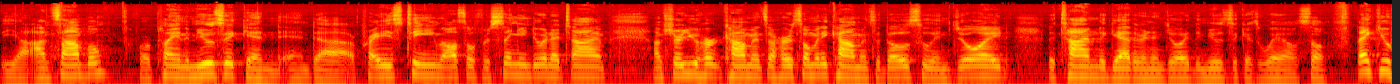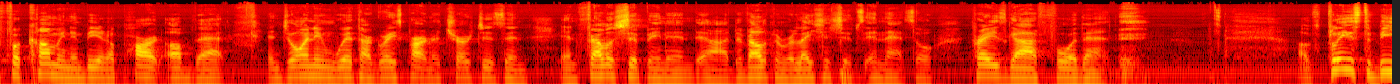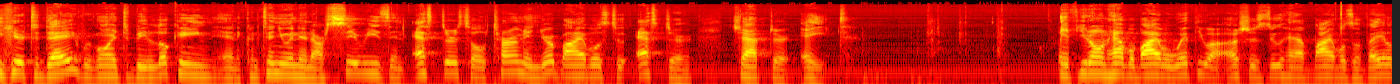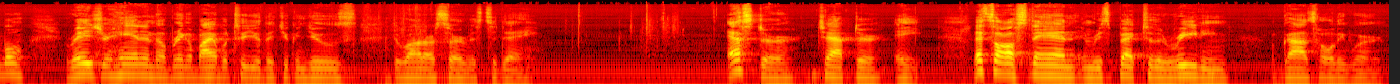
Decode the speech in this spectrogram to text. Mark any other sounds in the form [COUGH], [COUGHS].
the ensemble for playing the music and, and praise team also for singing during that time. I'm sure you heard comments or heard so many comments of those who enjoyed the time together and enjoyed the music as well. So thank you for coming and being a part of that and joining with our Grace Partner churches and, and fellowshipping and uh, developing relationships in that. So praise God for that. I was pleased to be here today. We're going to be looking and continuing in our series in Esther. So turn in your Bibles to Esther chapter 8. If you don't have a Bible with you, our ushers do have Bibles available. Raise your hand and they'll bring a Bible to you that you can use throughout our service today. Esther chapter 8. Let's all stand in respect to the reading of God's holy word.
